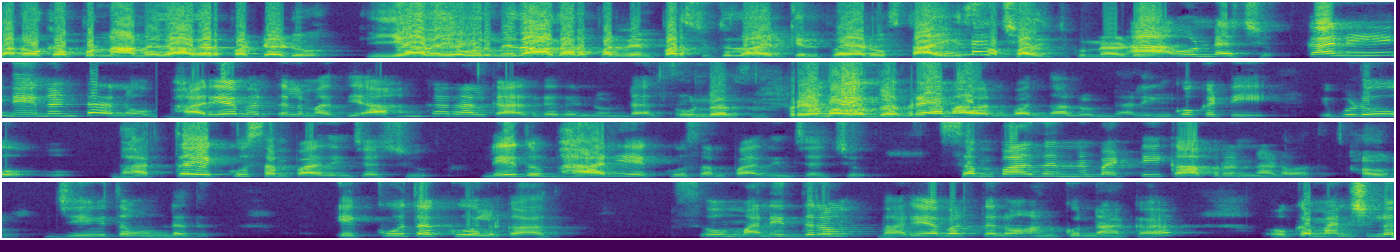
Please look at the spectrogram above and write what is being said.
తను ఒకప్పుడు నా మీద ఆధారపడ్డాడు. ఇవాళ ఎవరి మీద ఆధారపడలేని పరిస్థితుల్లో ఆయనకి వెళ్ళిపోయాడు స్థాయికి. సంపాదించుకున్నాడు. ఉండొచ్చు. కానీ నేనంటాను భార్యాభర్తల మధ్య అహంకారాలు కాదు కదండి ఉండాల్సింది. ఉండాల్సింది. ప్రేమ అంటే బంధాలు. ప్రేమ బంధాలు ఉండాలి. ఇంకొకటి ఇప్పుడు భర్త ఎక్కువ సంపాదించవచ్చు లేదు భార్య ఎక్కువ సంపాదించవచ్చు సంపాదనను బట్టి కాపురం నడవదు. అవును. జీవితం ఉండదు. ఎక్కువ తక్కువలు కాదు. సో మన ఇద్దరం భార్యాభర్తలు అనుకున్నాక ఒక మనిషిలో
